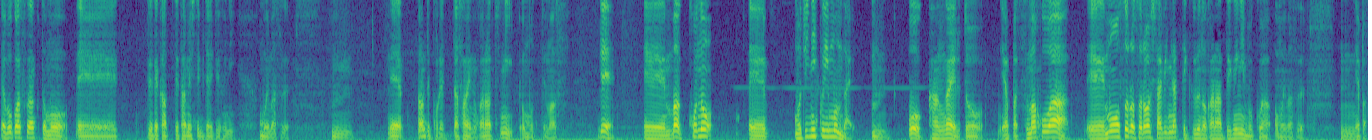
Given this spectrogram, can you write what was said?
えー僕は少なくとも、えー絶対買って試してみたいというふうに思います。うん。ね、なんでこれ出さないのかなというふうに思ってます。で、えーまあ、この、えー持ちにくい問題、うん、を考えると、やっぱスマホは、えー、もうそろそろ下火になってくるのかなというふうに僕は思います。うん、やっぱ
